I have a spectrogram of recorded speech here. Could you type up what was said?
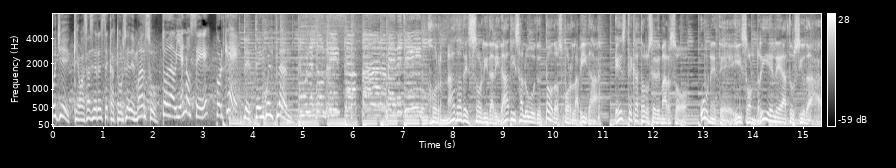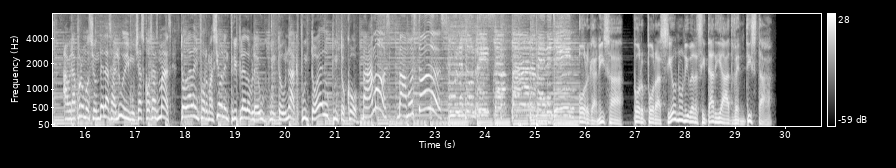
Oye, ¿qué vas a hacer este 14 de marzo? Todavía no sé. ¿Por qué? Te tengo el plan. Una sonrisa para Medellín. Jornada de solidaridad y salud, todos por la vida. Este 14 de marzo, únete y sonríele a tu ciudad. Habrá promoción de la salud y muchas cosas más. Toda la información en www.unac.edu.co. ¡Vamos! ¡Vamos todos! Una sonrisa para Medellín. Organiza Corporación Universitaria Adventista.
